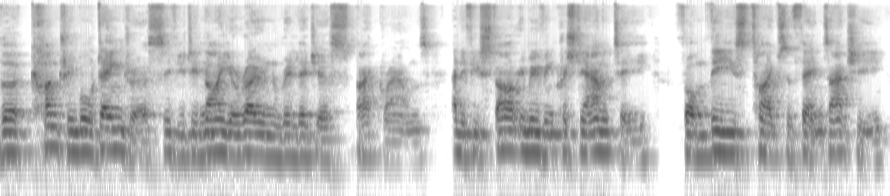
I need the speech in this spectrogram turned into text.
the country more dangerous if you deny your own religious backgrounds. And if you start removing Christianity from these types of things, actually,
